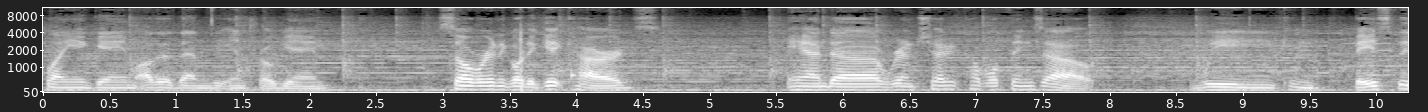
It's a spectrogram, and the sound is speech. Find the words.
playing a game other than the intro game. So we're gonna go to get cards and uh, we're going to check a couple things out. We can basically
